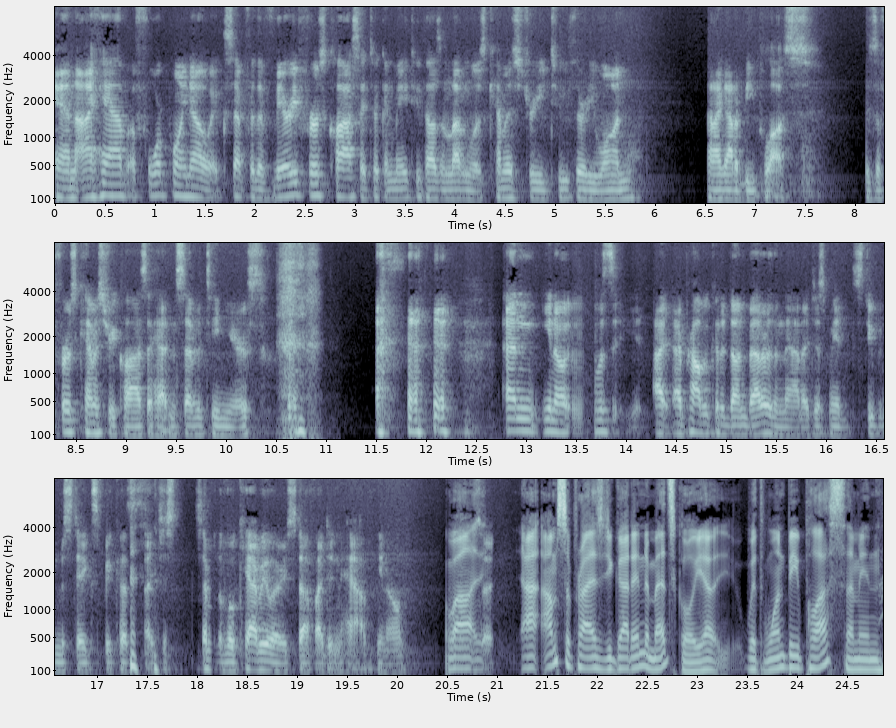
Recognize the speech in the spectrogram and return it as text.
And I have a 4.0, except for the very first class I took in May 2011 was Chemistry 231, and I got a B plus was the first chemistry class I had in 17 years. and you know, it was I, I, probably could have done better than that. I just made stupid mistakes because I just some of the vocabulary stuff I didn't have. You know. Well, so, I, I'm surprised you got into med school. Yeah, with one B plus. I mean,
